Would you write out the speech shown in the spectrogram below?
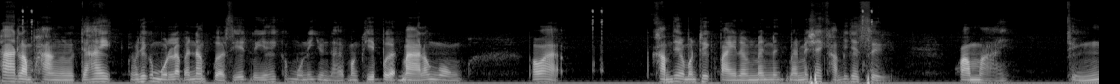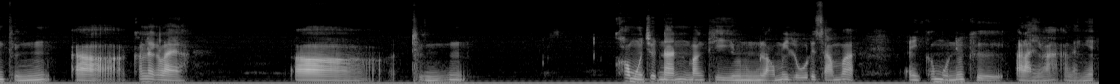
ถ้าลำพังจะให้บันทึกข้อมูลแล้วไปนั่งเปิด CSV ให้ข้อมูลนี้อยู่ไหนบางทีเปิดมาแล้วงง เพราะว่าคำที่เราบันทึกไปมันมันมันไม่ใช่คำที่จะสื่อความหมายถึงถึงอ่าเขาเรียกอะไรอะถึงข้อมูลชุดนั้นบางทีเราไม่รู้ด้วยซ้ำว่าไอ้ข้อมูลนี้คืออะไรวะอะไรเงี้ย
